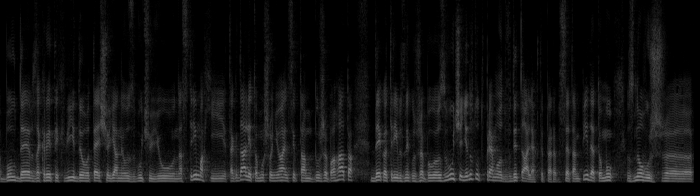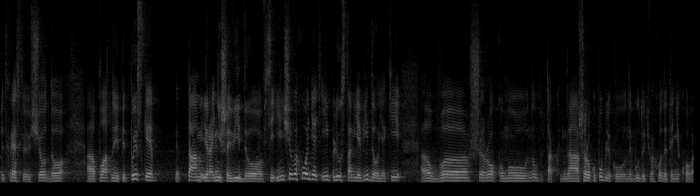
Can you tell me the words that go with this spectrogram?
буде в закритих відео те, що я не озвучую на стрімах і так далі, тому що нюансів там дуже багато. Декотрі з них вже були озвучені. Ну тут прямо от в деталях тепер все там піде. Тому знову ж е, підкреслюю, що до е, платної підписки. Там і раніше відео всі інші виходять, і плюс там є відео, які е, в широкому, ну так, на широку публіку не будуть виходити ніколи.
